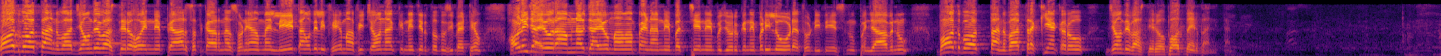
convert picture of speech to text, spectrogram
ਬਹੁਤ ਬਹੁਤ ਧੰਨਵਾਦ, ਜਿਉਂਦੇ ਵਸਦੇ ਰਹੋ, ਇੰਨੇ ਪਿਆਰ ਸਤਿਕਾਰ ਨਾਲ ਸੁਣਿਆ। ਮੈਂ ਲੇਟ ਆ ਉਹਦੇ ਲਈ ਫੇਰ ਮਾਫੀ ਚਾਹਣਾ ਕਿੰਨੇ ਚਿਰ ਤੋਂ ਤੁਸੀਂ ਬੈਠੇ ਹੋ। ਹੌਲੀ ਜਾਇਓ, ਆਰਾਮ ਨਾਲ ਜਾਇਓ, ਮਾਵਾਂ ਭੈਣਾਂ ਨੇ, ਬੱਚੇ ਨੇ, ਬਜ਼ੁਰਗ ਨੇ, ਬੜੀ ਲੋੜ ਹੈ ਤੁਹਾਡੀ ਦੇਸ਼ ਨੂੰ, ਪੰਜਾਬ ਨੂੰ। ਬਹੁਤ ਬਹੁਤ ਧੰਨਵਾਦ, ਤਰੱਕੀਆਂ ਕਰੋ, ਜਿਉਂਦੇ ਵਸਦੇ ਰਹੋ, ਬਹੁਤ ਮਿਹਰਬਾਨੀ, ਧੰਨਵਾਦ।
